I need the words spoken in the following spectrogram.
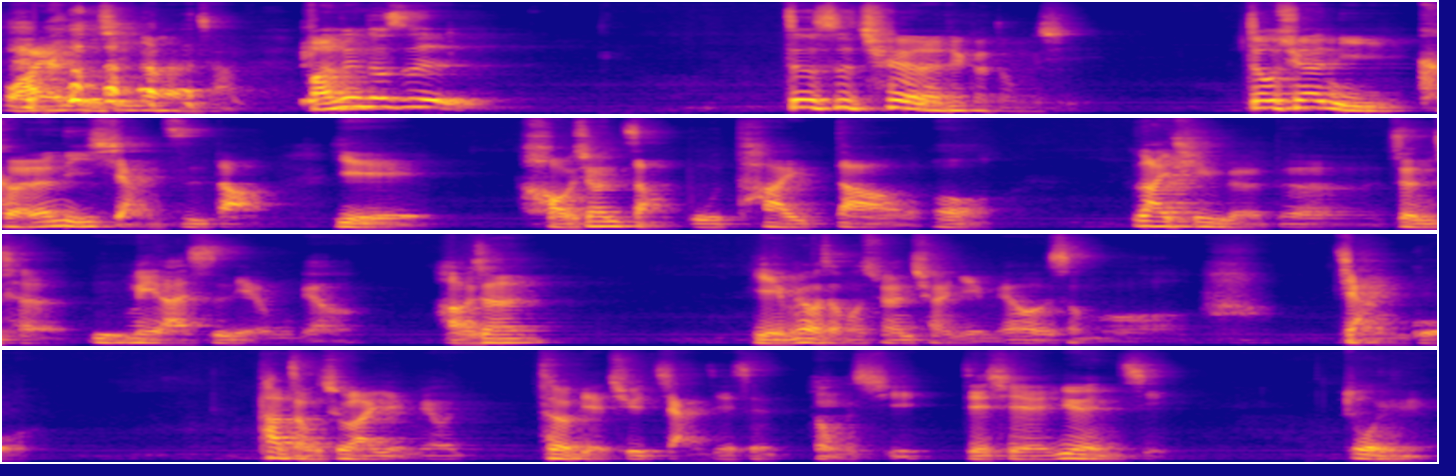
华人赌性都很强，反正就是，这是缺了这个东西。周圈，你可能你想知道，也好像找不太到哦。赖清德的。政策未来四年目标好像也没有什么宣传，也没有什么讲过。他走出来也没有特别去讲这些东西，这些愿景。对，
